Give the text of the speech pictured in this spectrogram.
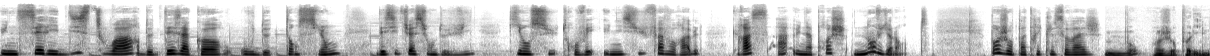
une série d'histoires de désaccords ou de tensions, des situations de vie qui ont su trouver une issue favorable grâce à une approche non violente. Bonjour Patrick Le Sauvage. Bon, bonjour Pauline.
